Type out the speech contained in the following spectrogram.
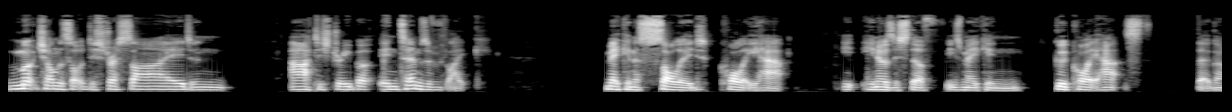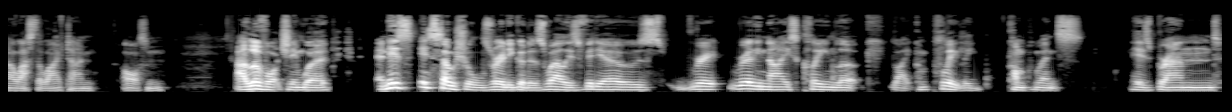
much on the sort of distress side and artistry, but in terms of like making a solid quality hat, he, knows his stuff. He's making good quality hats that are going to last a lifetime. Awesome. I love watching him work. And his his socials really good as well. His videos re- really nice, clean look, like completely complements his brand.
